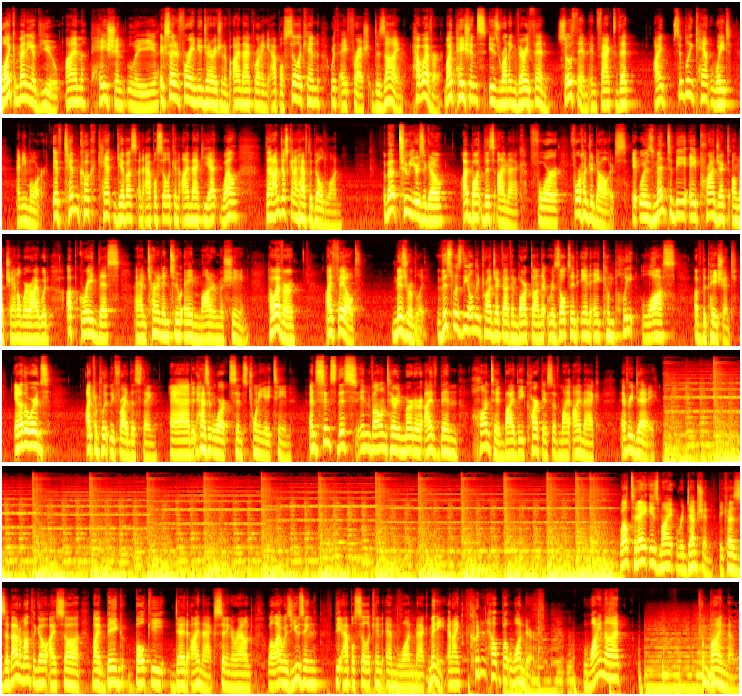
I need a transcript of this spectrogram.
Like many of you, I'm patiently excited for a new generation of iMac running Apple Silicon with a fresh design. However, my patience is running very thin. So thin, in fact, that I simply can't wait anymore. If Tim Cook can't give us an Apple Silicon iMac yet, well, then I'm just gonna have to build one. About two years ago, I bought this iMac for $400. It was meant to be a project on the channel where I would upgrade this and turn it into a modern machine. However, I failed miserably. This was the only project I've embarked on that resulted in a complete loss of the patient. In other words, I completely fried this thing, and it hasn't worked since 2018. And since this involuntary murder, I've been haunted by the carcass of my iMac every day. Well, today is my redemption because about a month ago I saw my big, bulky, dead iMac sitting around while I was using the Apple Silicon M1 Mac Mini, and I couldn't help but wonder why not combine them?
